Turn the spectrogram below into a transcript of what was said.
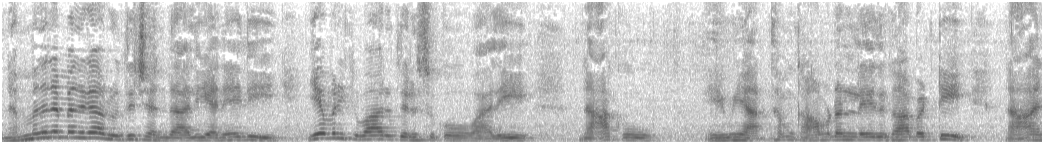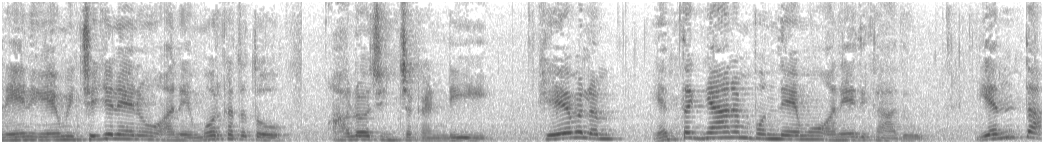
నెమ్మది నెమ్మదిగా వృద్ధి చెందాలి అనేది ఎవరికి వారు తెలుసుకోవాలి. నాకు ఏమీ అర్థం కావడం లేదు కాబట్టి నా నేను ఏమి చెయ్యలేను అనే మూర్ఖతతో ఆలోచించకండి. కేవలం ఎంత జ్ఞానం పొందేమో అనేది కాదు. ఎంత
